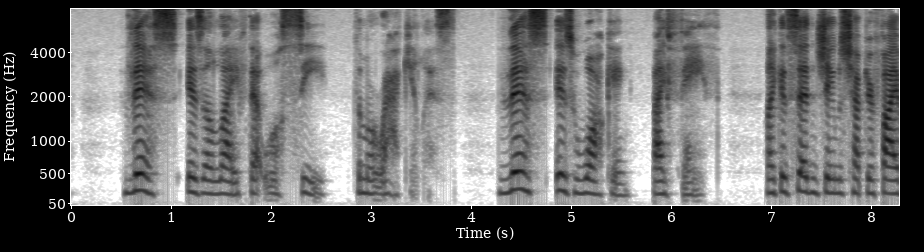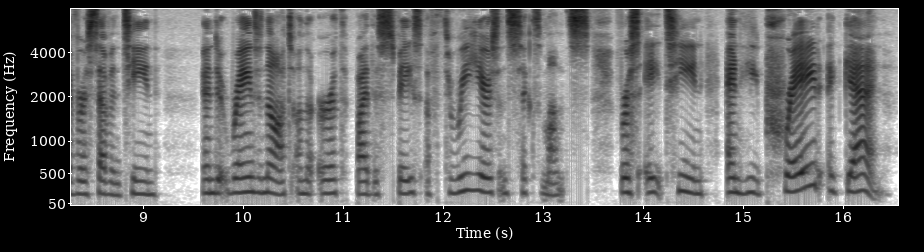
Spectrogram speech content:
This is a life that will see the miraculous. This is walking by faith. Like it said in James chapter 5 verse 17, and it rained not on the earth by the space of 3 years and 6 months. Verse 18, and he prayed again,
